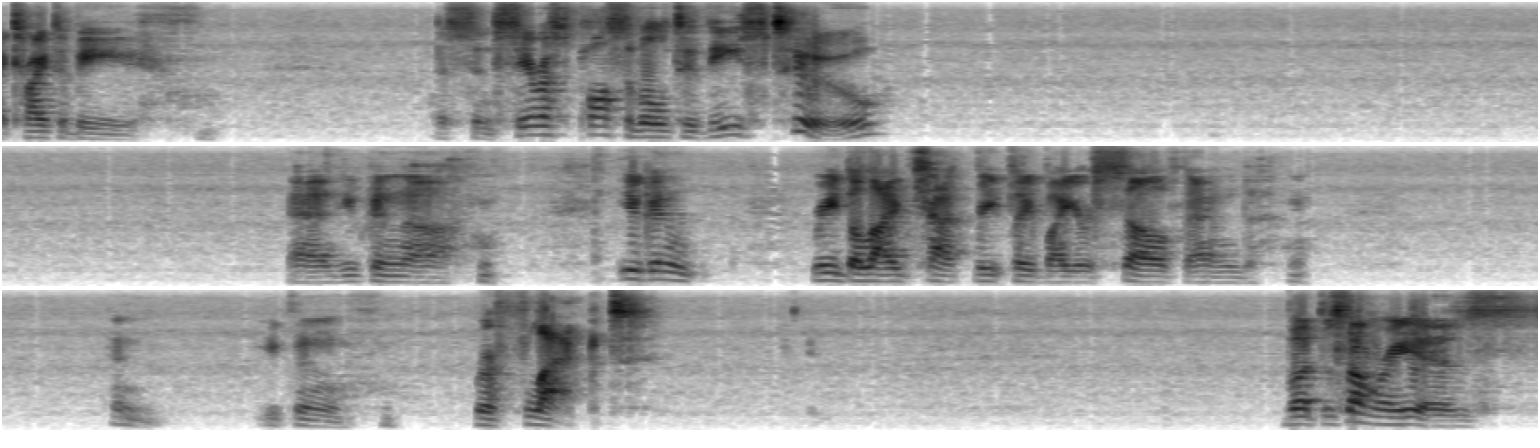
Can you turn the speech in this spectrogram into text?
I try to be as sincere as possible to these two. And you can uh, you can read the live chat replay by yourself and and you can reflect. But the summary is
